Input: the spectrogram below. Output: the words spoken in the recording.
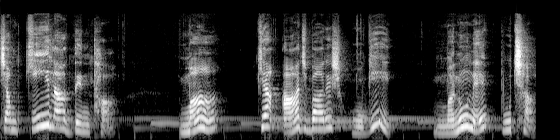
चमकीला दिन था। माँ, क्या आज बारिश होगी? मनु ने पूछा।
